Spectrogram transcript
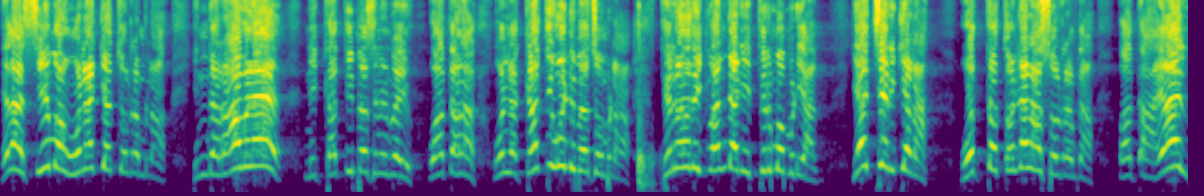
எல்லாம் சீமா உனக்கே சொல்றோம்டா. இந்த ராவண நீ கத்தி பேசணும் வை. ஓத்தாடா உன்னை கத்தி கொண்டு பேசுவோம்டா. திருநெல்வேலிக்கு வந்தா நீ திரும்ப முடியாது. எச்சரிக்கையாடா. ஒத்த தொண்டை நான் சொல்றேன்டா. ஓத்தா ஏல்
